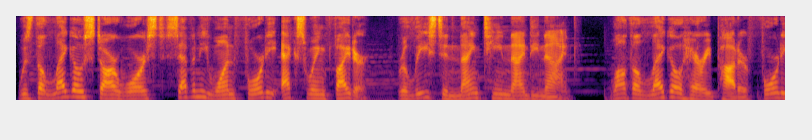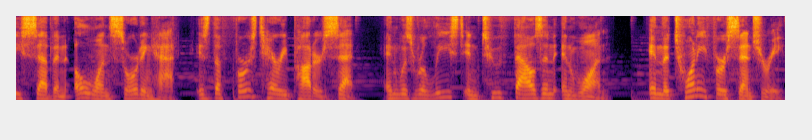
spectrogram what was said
was the LEGO Star Wars 7140 X-Wing Fighter, released in 1999, while the LEGO Harry Potter 4701 Sorting Hat is the first Harry Potter set and was released in 2001. In the 21st century,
